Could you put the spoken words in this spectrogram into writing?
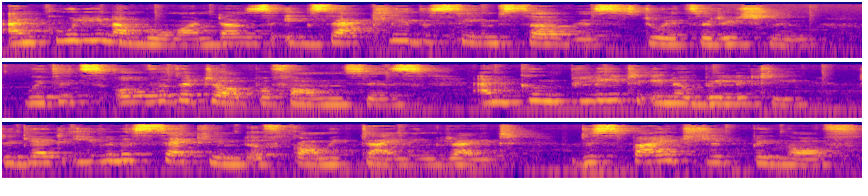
and Coolie Number One does exactly the same service to its original with its over the top performances and complete inability to get even a second of comic timing right, despite ripping off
